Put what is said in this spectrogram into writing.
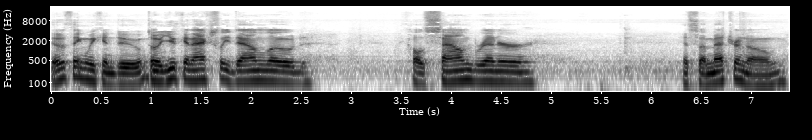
the other thing we can do, so you can actually download called Soundbrenner. It's a metronome,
